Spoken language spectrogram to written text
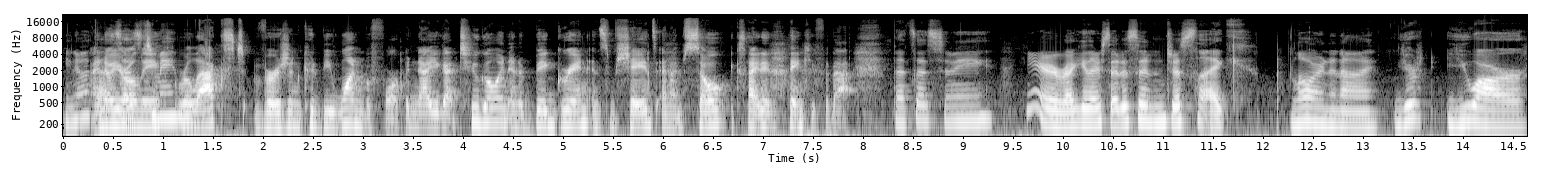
You know what I know your only relaxed version could be one before, but now you got two going and a big grin and some shades, and I'm so excited. Thank you for that. That says to me, you're a regular citizen just like Lauren and I. you're you are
